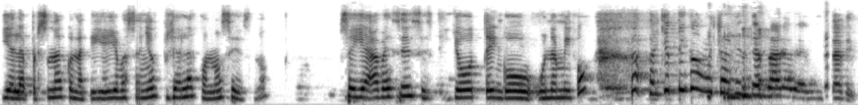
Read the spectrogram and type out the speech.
y a la persona con la que ya llevas años, pues ya la conoces, ¿no? O sea, ya a veces este, yo tengo un amigo, yo tengo mucha gente rara de amistades,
